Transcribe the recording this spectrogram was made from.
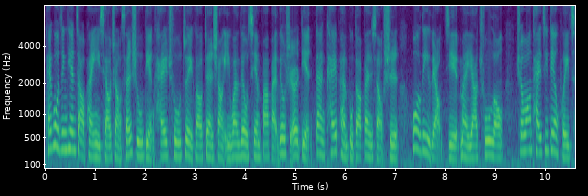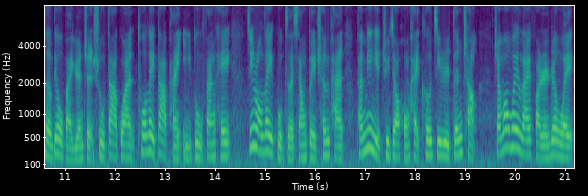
台股今天早盘以小涨三十五点开出，最高站上一万六千八百六十二点，但开盘不到半小时获利了结，卖压出笼。全网台积电回测六百元整数大关，拖累大盘一度翻黑。金融类股则相对撑盘，盘面也聚焦红海科技日登场。展望未来，法人认为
